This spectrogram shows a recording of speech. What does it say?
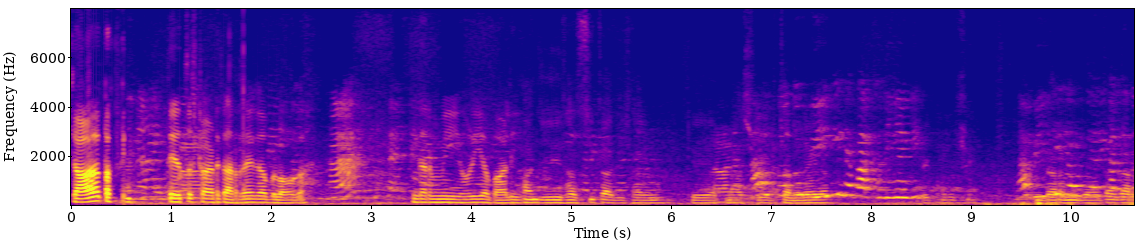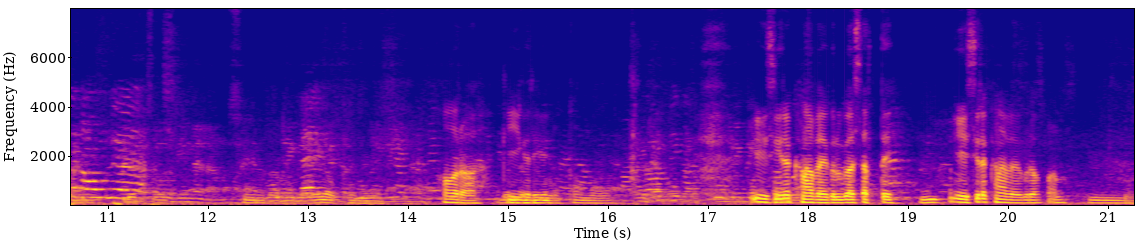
ਚਾਹ ਦਾ ਤੱਤੀ। ਤੇਰੇ ਤੋਂ ਸਟਾਰਟ ਕਰ ਰਹੇਗਾ ਬਲੌਗ ਗਰਮੀ ਹੋ ਰਹੀ ਆ ਬਾਲੀ ਹਾਂਜੀ ਸਤਿ ਸ਼੍ਰੀ ਅਕਾਲ ਜੀ ਸਾਰਿਆਂ ਨੂੰ। ਤੇ ਆਪਣਾ ਸ਼ੂਟ ਚੱਲ ਰਿਹਾ ਹੈ ਦੇਖੋ ਤੁਸੀਂ। ਗਰਮੀ ਬਹੁਤ ਆ ਗਰਮੀ। ਸੀਨ ਕਰਨੇ ਬੜੇ ਔਖੇ ਨੇ ਹੋਰ ਆ, ਕੀ ਕਰੀਏ? ਕੰਮ ਏਸੀ ਰੱਖਣਾ ਪਿਆ ਕਰੂਗਾ ਸਿਰ ਤੇ। ਹੂੰ। ਏਸੀ ਰੱਖਣਾ ਪਿਆ ਕਰੂਗਾ ਆਪਾਂ ਨੂੰ। ਹੂੰ।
